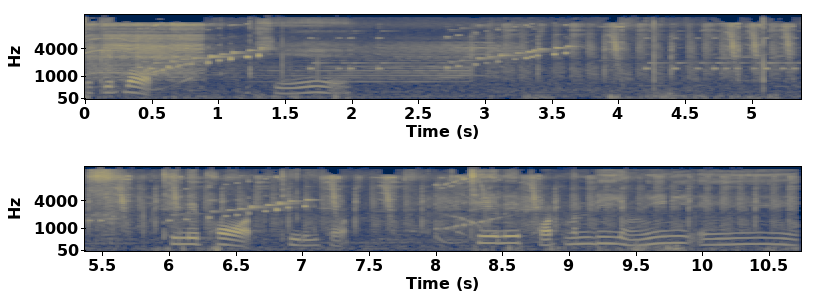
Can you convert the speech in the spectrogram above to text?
สเก็ตบอร์ดโอเคเทเลพอร์ตเทเลพอร์ตเทเลพอร์ตมันดีอย่างนี้นี่เอง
